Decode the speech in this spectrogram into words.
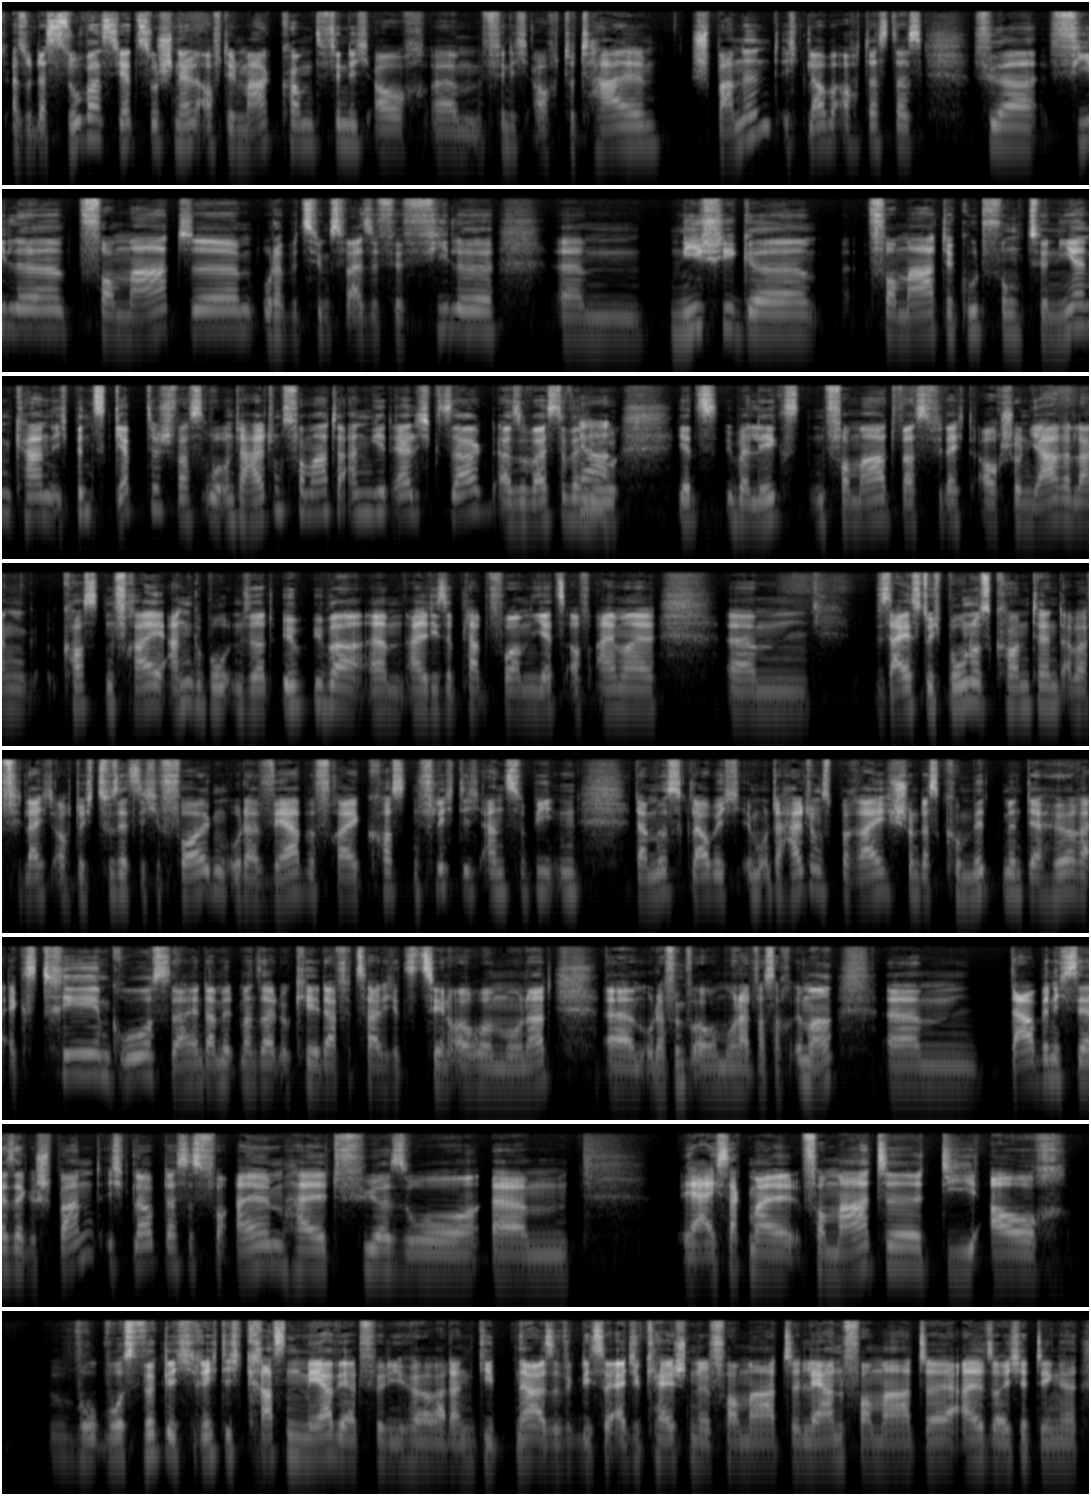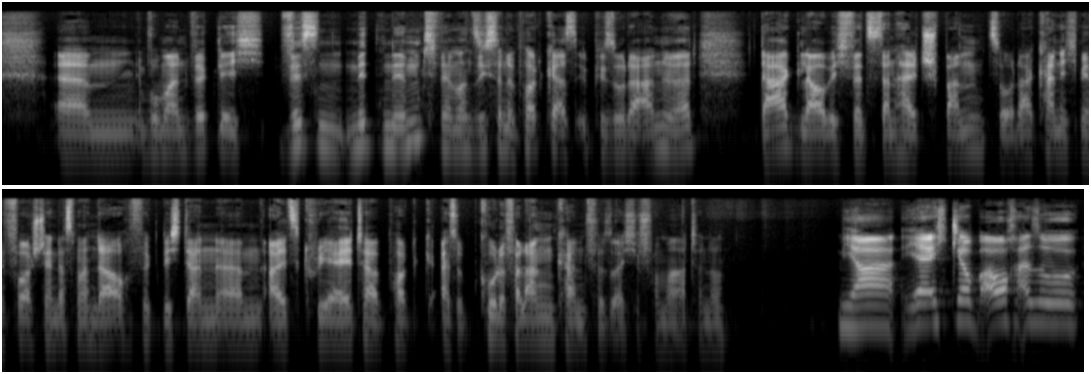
also dass sowas jetzt so schnell auf den Markt kommt, finde ich auch, ähm, finde ich auch total spannend. Ich glaube auch, dass das für viele Formate oder beziehungsweise für viele ähm, nischige Formate gut funktionieren kann. Ich bin skeptisch, was Unterhaltungsformate angeht, ehrlich gesagt. Also weißt du, wenn ja. du jetzt überlegst, ein Format, was vielleicht auch schon jahrelang kostenfrei angeboten wird über ähm, all diese Plattformen, jetzt auf einmal ähm, sei es durch Bonus-Content, aber vielleicht auch durch zusätzliche Folgen oder werbefrei kostenpflichtig anzubieten. Da muss, glaube ich, im Unterhaltungsbereich schon das Commitment der Hörer extrem groß sein, damit man sagt, okay, dafür zahle ich jetzt 10 Euro im Monat ähm, oder 5 Euro im Monat, was auch immer. Ähm, da bin ich sehr, sehr gespannt. Ich glaube, dass es vor allem halt für so, ähm, ja, ich sag mal, Formate, die auch wo, wo es wirklich richtig krassen Mehrwert für die Hörer dann gibt. Ne? Also wirklich so Educational-Formate, Lernformate, all solche Dinge, ähm, wo man wirklich Wissen mitnimmt, wenn man sich so eine Podcast-Episode anhört. Da, glaube ich, wird es dann halt spannend. So, da kann ich mir vorstellen, dass man da auch wirklich dann ähm, als Creator also Kohle verlangen kann für solche Formate. Ne? Ja, ja, ich glaube auch, also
